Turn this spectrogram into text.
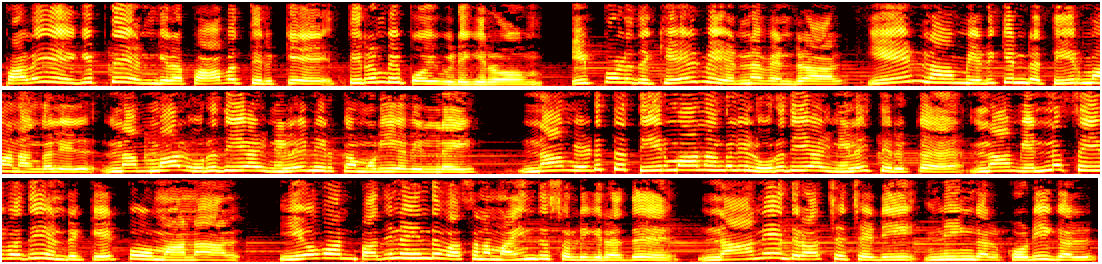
பழைய எகிப்து என்கிற பாவத்திற்கே திரும்பி போய்விடுகிறோம். இப்பொழுது கேள்வி என்னவென்றால் ஏன் நாம் எடுக்கின்ற தீர்மானங்களில் நம்மால் உறுதியாய் நிலை நிற்க முடியவில்லை? நாம் எடுத்த தீர்மானங்களில் உறுதியாய் நிலைத்திருக்க நாம் என்ன செய்வது என்று கேட்போமானால் யோவான் பதினைந்து வசனம் ஐந்து சொல்லுகிறது நானே திராட்சை செடி நீங்கள் கொடிகள்.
